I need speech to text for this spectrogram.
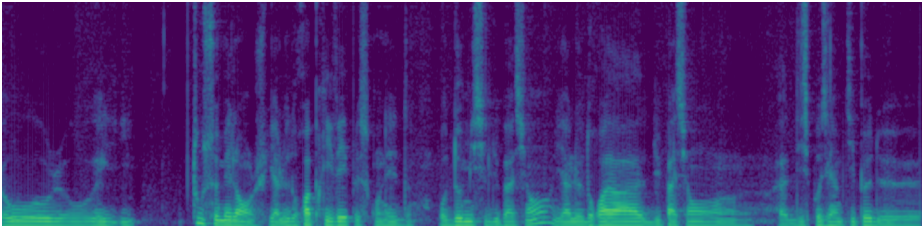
où, tout se mélange. Il y a le droit privé, puisqu'on est d- au domicile du patient. Il y a le droit du patient disposer un petit peu de,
